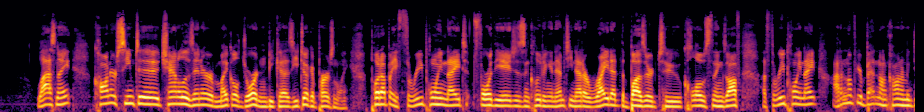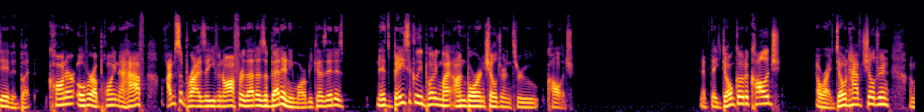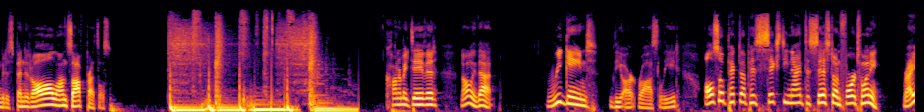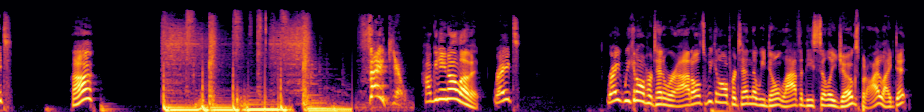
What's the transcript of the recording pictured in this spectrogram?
Last night, Connor seemed to channel his inner Michael Jordan because he took it personally. Put up a three point night for the ages, including an empty netter right at the buzzer to close things off. A three point night. I don't know if you're betting on Connor McDavid, but Connor over a point and a half. I'm surprised they even offer that as a bet anymore because it is it's basically putting my unborn children through college. And if they don't go to college or I don't have children, I'm going to spend it all on soft pretzels. Connor McDavid, not only that, regained the Art Ross lead, also picked up his 69th assist on 420, right? Huh? Thank you! How can you not love it, right? Right? We can all pretend we're adults. We can all pretend that we don't laugh at these silly jokes, but I liked it.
